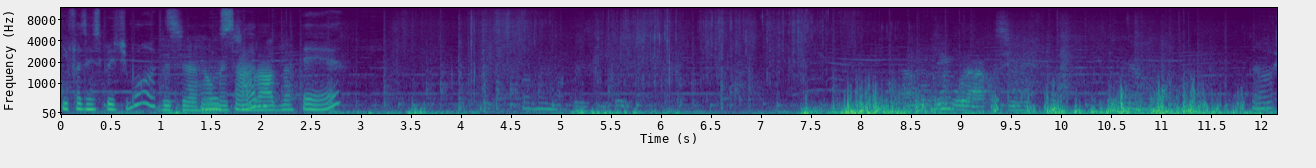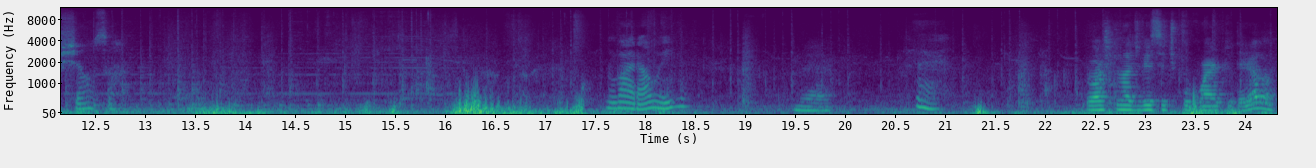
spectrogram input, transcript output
e fazer um split box. Ver se é Não realmente sabe? assombrado, né? É, não tem buraco assim, né? não, o chão só. Um varal aí, né? É. É. Eu acho que lá devia ser tipo o quarto dela.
